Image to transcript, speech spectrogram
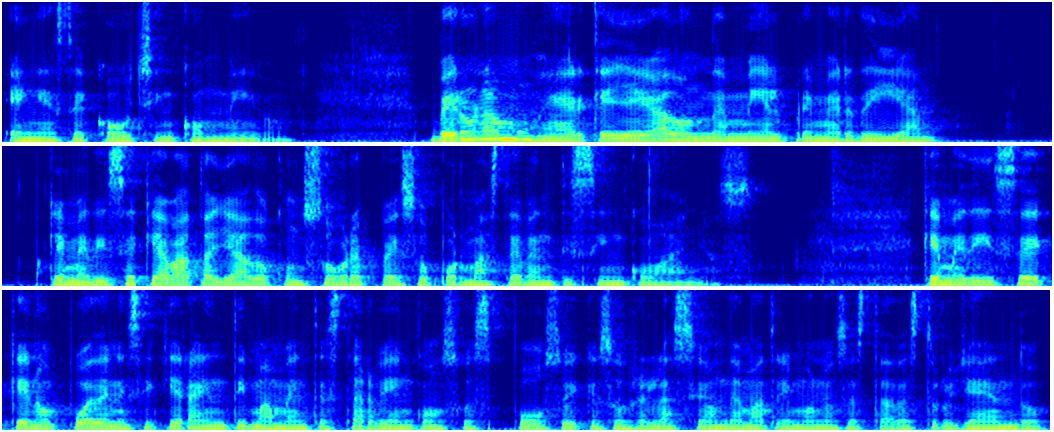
en ese coaching conmigo. Ver una mujer que llega donde mí el primer día, que me dice que ha batallado con sobrepeso por más de 25 años, que me dice que no puede ni siquiera íntimamente estar bien con su esposo y que su relación de matrimonio se está destruyendo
